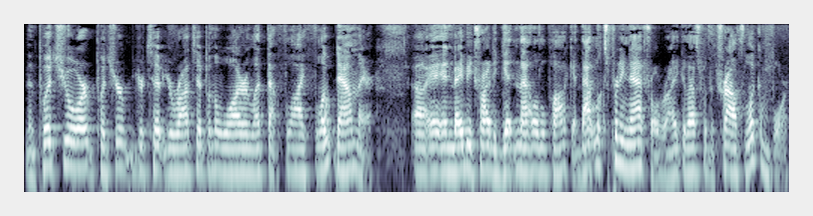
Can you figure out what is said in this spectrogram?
then put your put your your tip your rod tip in the water, let that fly float down there uh, and maybe try to get in that little pocket. That looks pretty natural, right? Because that's what the trout's looking for.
